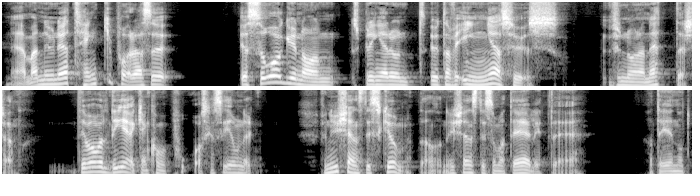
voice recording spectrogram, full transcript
Nej, men nu när jag tänker på det, alltså, jag såg ju någon springa runt utanför Ingas hus för några nätter sedan. Det var väl det jag kan komma på. Jag ska se om det... För nu känns det skumt. Alltså. Nu känns det som att det är lite... Att det är något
